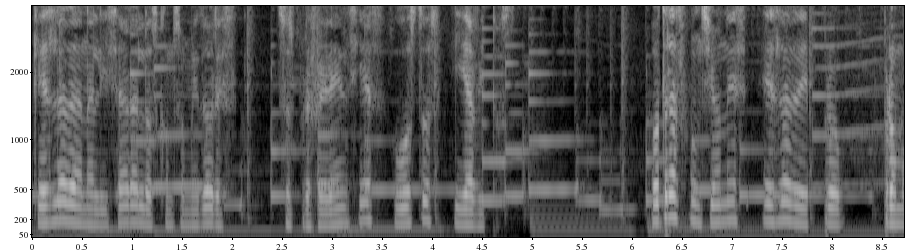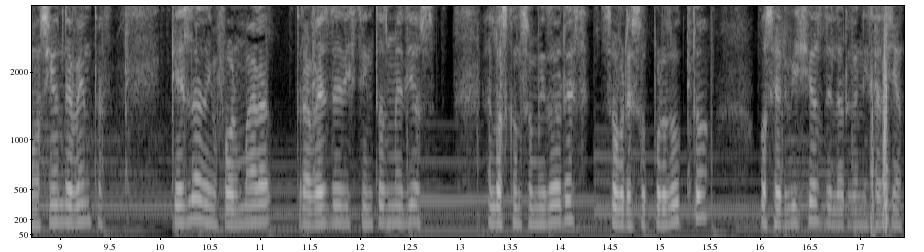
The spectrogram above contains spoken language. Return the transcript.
que es la de analizar a los consumidores, sus preferencias, gustos y hábitos. Otras funciones es la de promoción de ventas, que es la de informar a través de distintos medios a los consumidores sobre su producto o servicios de la organización.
